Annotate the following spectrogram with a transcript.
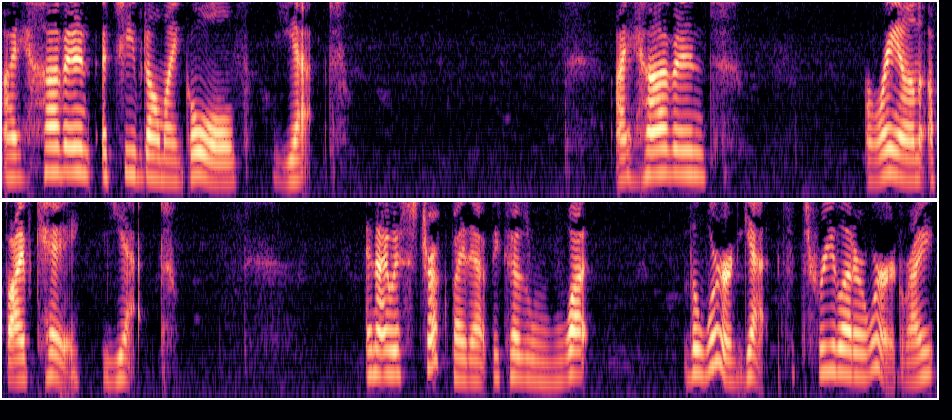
I haven't achieved all my goals yet. I haven't ran a 5K yet. And I was struck by that because what the word yet, it's a three letter word, right?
